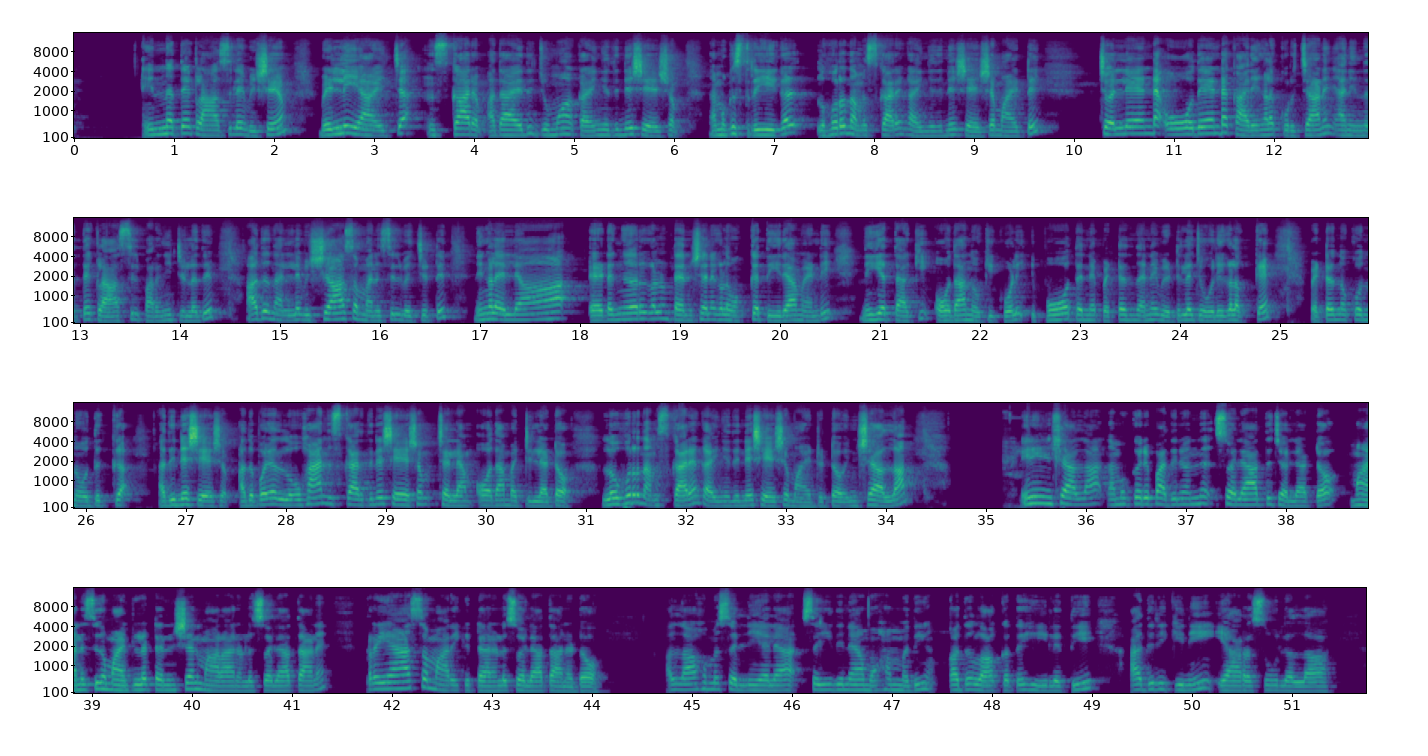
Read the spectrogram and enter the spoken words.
ഇന്നത്തെ ക്ലാസ്സിലെ വിഷയം വെള്ളിയാഴ്ച നിസ്കാരം അതായത് ജുമ കഴിഞ്ഞതിന്റെ ശേഷം. നമുക്ക് സ്ത്രീകൾ ലുഹർ നമസ്കാരം കഴിഞ്ഞതിന്റെ ശേഷമായിട്ട് ചൊല്ലേണ്ട ഓതേണ്ട കാര്യങ്ങളെക്കുറിച്ചാണ് ഞാൻ ഇന്നത്തെ ക്ലാസ്സിൽ പറഞ്ഞിട്ടുള്ളത്. അത് നല്ല വിശ്വാസം മനസ്സിൽ വെച്ചിട്ട് നിങ്ങളെല്ലാ ഇടങ്ങേറുകളും ടെൻഷനുകളും ഒക്കെ തീരാൻ വേണ്ടി നീയത്താക്കി ഓതാൻ നോക്കിക്കോളി. ഇപ്പോൾ തന്നെ പെട്ടെന്ന് തന്നെ വീട്ടിലെ ജോലികളൊക്കെ പെട്ടെന്നൊക്കെ ഒന്ന് ഒതുക്കുക. അതിന്റെ ശേഷം അതുപോലെ ലോഹാ നിസ്കാരത്തിന്റെ ശേഷം ചെല്ലാം ഓതാൻ പറ്റില്ല കേട്ടോ ലൊഹുർ നമസ്കാരം കഴിഞ്ഞതിന്റെ ശേഷമായിട്ട് കേട്ടോ ഇൻഷാ ഇനി ഇൻഷാല്ല നമുക്കൊരു പതിനൊന്ന് സ്വലാത്ത് ചൊല്ലാട്ടോ. മാനസികമായിട്ടുള്ള ടെൻഷൻ മാറാനുള്ള സ്വലാത്താണ്. പ്രയാസം മാറി കിട്ടാനുള്ള സ്വലാത്താണ് കേട്ടോ അള്ളാഹുമ സല്ലിയല സയ്യിദിന മുഹമ്മദി കതുലാക്കത്ത് ഹീലത്തി അതിരിക്കിനി യാ റസൂലല്ലാ.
